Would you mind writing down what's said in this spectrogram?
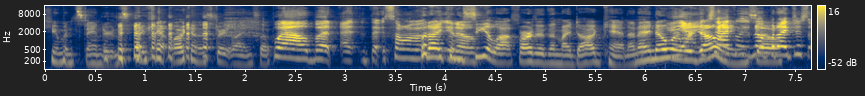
human standards. I can't walk in a straight line. So, Well, but uh, th- some of it, but I can know, see a lot farther than my dog can, and I know where yeah, we're going. exactly. so- No, but I just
